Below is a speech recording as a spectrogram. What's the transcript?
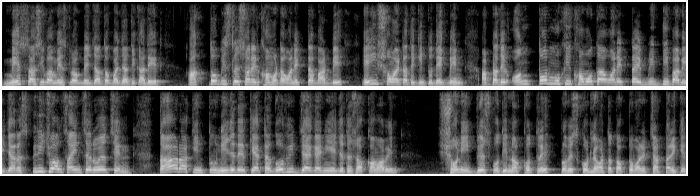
মেষ রাশি বা মেষ লগ্নের জাতক বা জাতিকাদের আত্মবিশ্লেষণের ক্ষমতা অনেকটা বাড়বে। এই সময়টাতে কিন্তু দেখবেন আপনাদের অন্তর্মুখী ক্ষমতা অনেকটাই বৃদ্ধি পাবে। যারা স্পিরিচুয়াল সায়েন্সে রয়েছেন, তারা কিন্তু নিজেদেরকে একটা গভীর জায়গায় নিয়ে যেতে সক্ষম হবেন। শনি বৃহস্পতি নক্ষত্রে প্রবেশ করলে, অর্থাৎ অক্টোবরের চার তারিখের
